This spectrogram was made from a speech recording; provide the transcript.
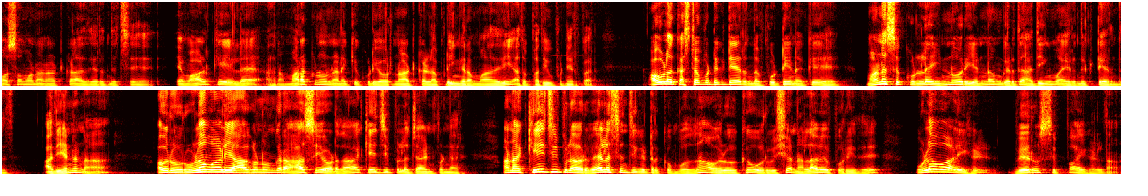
மோசமான நாட்கள் அது இருந்துச்சு. என் வாழ்க்கையில் அதை நான் மறக்கணும்னு நினைக்கக்கூடிய ஒரு நாட்கள் அப்படிங்கிற மாதிரி அதை பதிவு பண்ணியிருப்பார். அவ்வளோ கஷ்டப்பட்டுக்கிட்டே இருந்த புட்டினுக்கு மனசுக்குள்ளே இன்னொரு எண்ணங்கிறது அதிகமாக இருந்துக்கிட்டே இருந்தது. அது என்னென்னா அவர் ஒரு உளவாளி ஆகணுங்கிற ஆசையோடு தான் கேஜிபியில் ஜாயின் பண்ணார். ஆனால் கேஜிபியில் அவர் வேலை செஞ்சுக்கிட்டு இருக்கும்போது தான் அவருக்கு ஒரு விஷயம் நல்லாவே புரியுது. உளவாளிகள் வெறும் சிப்பாய்கள் தான்.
